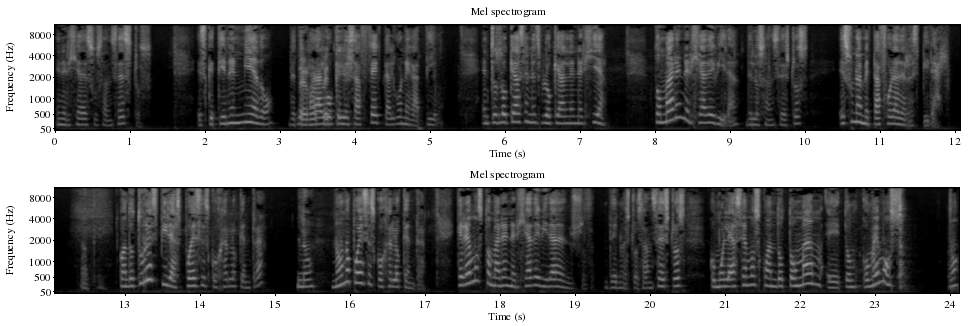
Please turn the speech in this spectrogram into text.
energía de sus ancestros. Es que tienen miedo de De tomar algo que les afecte, algo negativo. Entonces lo que hacen es bloquear la energía. Tomar energía de vida de los ancestros es una metáfora de respirar. Okay. Cuando tú respiras, ¿puedes escoger lo que entra? No. No, no puedes escoger lo que entra. Queremos tomar energía de vida de nuestros, ancestros como le hacemos cuando tomam- eh, comemos. ¿no?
